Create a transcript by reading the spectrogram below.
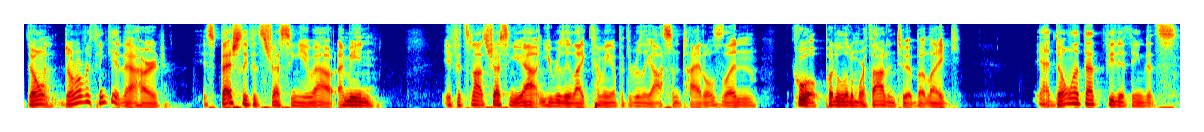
Don't don't overthink it that hard, especially if it's stressing you out. I mean, if it's not stressing you out and you really like coming up with really awesome titles, then cool, put a little more thought into it. But like, yeah, don't let that be the thing that's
